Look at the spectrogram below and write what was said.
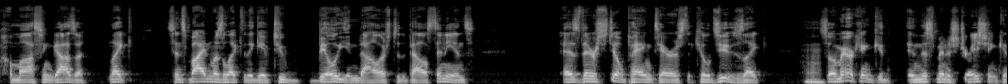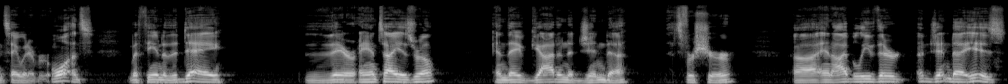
Hamas in Gaza. Like since Biden was elected, they gave $2 billion to the Palestinians as they're still paying terrorists that kill Jews. Like, so American could, in this administration can say whatever it wants, but at the end of the day, they're anti-Israel and they've got an agenda. That's for sure. Uh, and I believe their agenda is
